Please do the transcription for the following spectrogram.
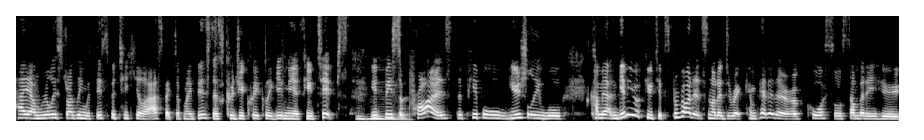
Hey, I'm really struggling with this particular aspect of my business, could you quickly give me a few tips? Mm-hmm. You'd be mm-hmm. surprised that people usually will come out and give you a few tips, provided it's not a direct competitor, of course, or somebody who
